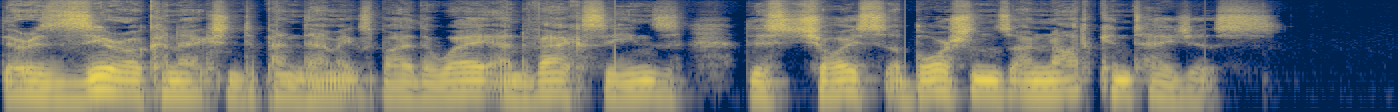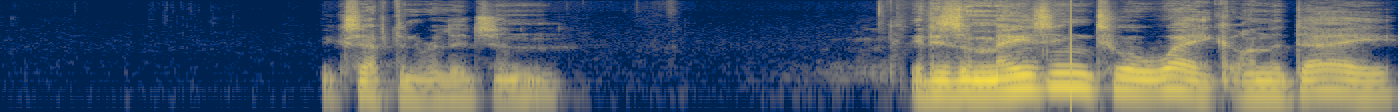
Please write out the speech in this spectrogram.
There is zero connection to pandemics, by the way, and vaccines. This choice abortions are not contagious, except in religion. It is amazing to awake on the day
